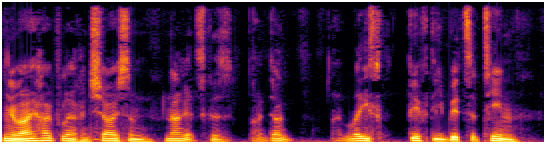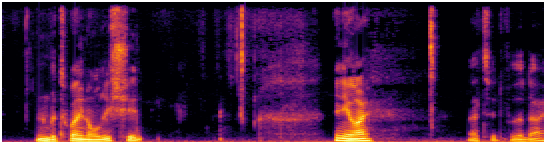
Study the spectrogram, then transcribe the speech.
Anyway, hopefully I can show some nuggets because I dug at least 50 bits of tin in between all this shit. Anyway, that's it for the day.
